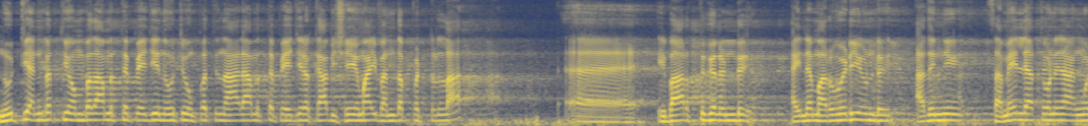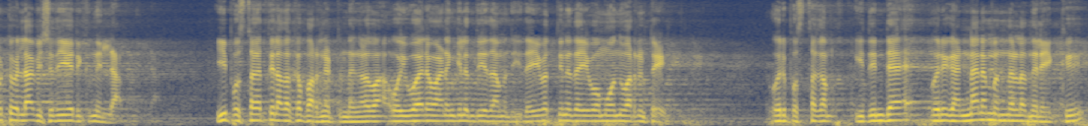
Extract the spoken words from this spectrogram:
നൂറ്റി അൻപത്തി ഒമ്പതാമത്തെ പേജ് നൂറ്റി മുപ്പത്തി നാലാമത്തെ പേജിലൊക്കെ ആ വിഷയവുമായി ബന്ധപ്പെട്ടുള്ള ഇബാർത്തുകളുണ്ട് അതിന്റെ മറുപടിയുണ്ട്. അതിന് സമയമില്ലാത്തതുകൊണ്ട് ഞാൻ അങ്ങോട്ടും എല്ലാം വിശദീകരിക്കുന്നില്ല. ഈ പുസ്തകത്തിൽ അതൊക്കെ പറഞ്ഞിട്ടുണ്ട്. നിങ്ങൾ ഒഴിവുപോലെ വേണമെങ്കിൽ എന്ത് ചെയ്താൽ മതി. ദൈവത്തിന് ദൈവമോ എന്ന് പറഞ്ഞിട്ട് ഒരു പുസ്തകം ഇതിന്റെ ഒരു ഖണ്ഡനം എന്നുള്ള നിലയ്ക്ക്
